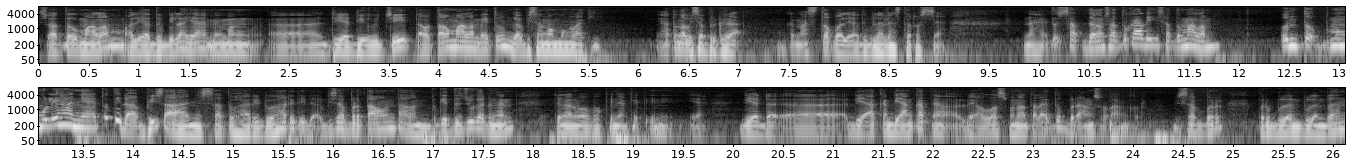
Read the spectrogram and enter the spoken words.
suatu malam aliadubillah ya memang uh, dia diuji tahu-tahu malam itu nggak bisa ngomong lagi. Ya, atau nggak bisa bergerak. Kena stroke waliyadzubillah dan seterusnya. Nah, itu dalam satu kali satu malam untuk pemulihannya itu tidak bisa hanya satu hari dua hari tidak bisa bertahun-tahun. Begitu juga dengan dengan wabah penyakit ini ya. Dia uh, dia akan diangkatnya oleh Allah swt itu berangsur-angsur bisa ber berbulan-bulan bahan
